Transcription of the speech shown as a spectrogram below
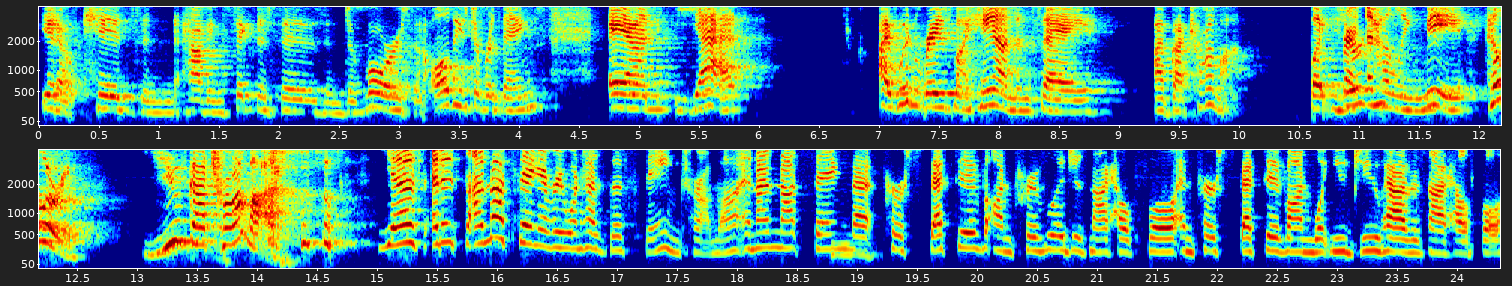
you know kids and having sicknesses and divorce and all these different things and yet i wouldn't raise my hand and say i've got trauma but you're right. telling me hilary you've got trauma Yes, and it's I'm not saying everyone has the same trauma and I'm not saying mm-hmm. that perspective on privilege is not helpful and perspective on what you do have is not helpful.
